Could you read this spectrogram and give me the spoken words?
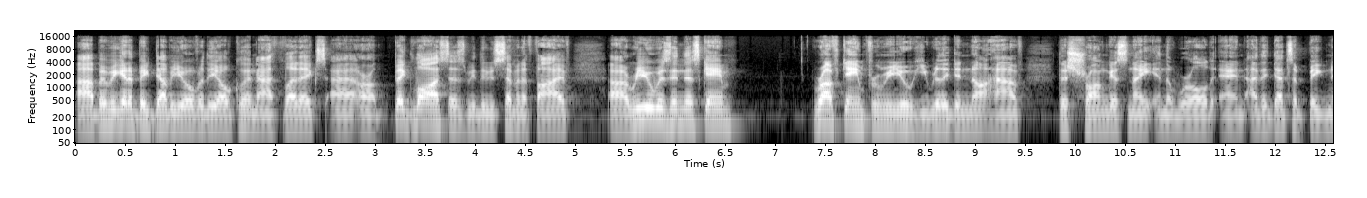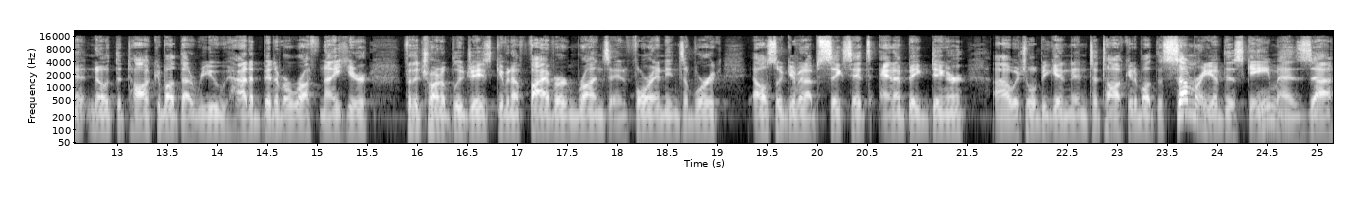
Uh, but we get a big W over the Oakland Athletics, uh, or a big loss as we lose seven to five. Uh, Ryu was in this game. rough game for Ryu. He really did not have the strongest night in the world. And I think that's a big note to talk about that Ryu had a bit of a rough night here for the Toronto Blue Jays, giving up five earned runs and four innings of work, also giving up six hits and a big dinger, uh, which we'll be getting into talking about the summary of this game as uh,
